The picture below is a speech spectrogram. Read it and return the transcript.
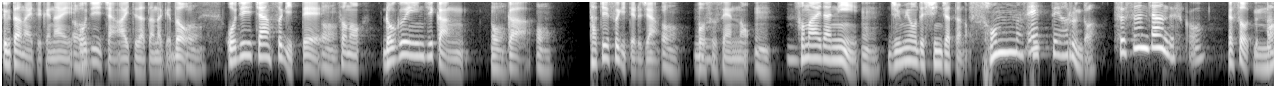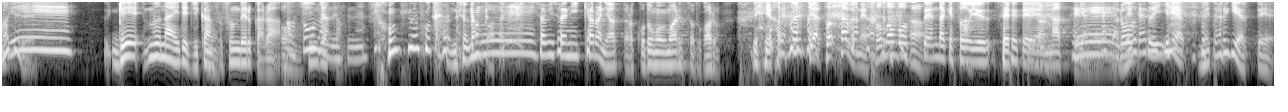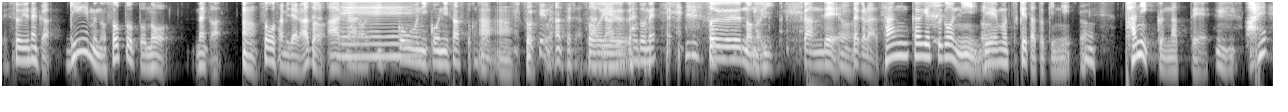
撃たないといけないうん。おじいちゃん相手だったんだけうどん。おじいちゃんすぎてうん。そのログイン時間うん。がうん。立ちすぎてるじゃんうん。ボス戦の。うん。その間にうん。寿命で死んじゃったの。そんな設定あるんだ？進んじゃうんですか？えそう。マジで？えー。ゲーム内で時間進んでるからうんあそう死んじゃった。のなんですね。そんなことあるんじゃなんか久々にキャラに会ったら子供生まれてたとかあるの？いやいやそ多分ねそのボス戦だけそういう設定になってへー。なんかメタルギアメタルギアってそういうなんかゲームの外とのなんかうん操作みたいなのあったじゃん。そうある。あのへー一コンを二コンに刺すとかさ。そういうのあったじゃん。そういう。なるほどね。そういう。のの一環で、うん。だから3ヶ月後にゲームつけた時にうん。パニックになって、うんあれ？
